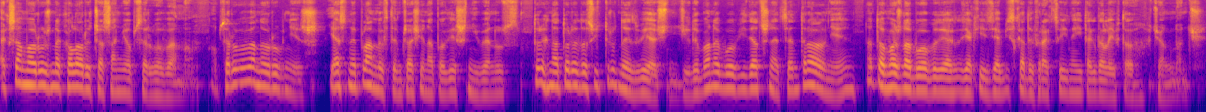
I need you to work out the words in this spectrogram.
Tak samo różne kolory czasami obserwowano. Obserwowano również jasne plamy w tym czasie na powierzchni Wenus, których naturę dosyć trudno jest wyjaśnić. Gdyby one były widoczne centralnie, no to można byłoby jakieś zjawiska dyfrakcyjne i tak dalej w to wciągnąć.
